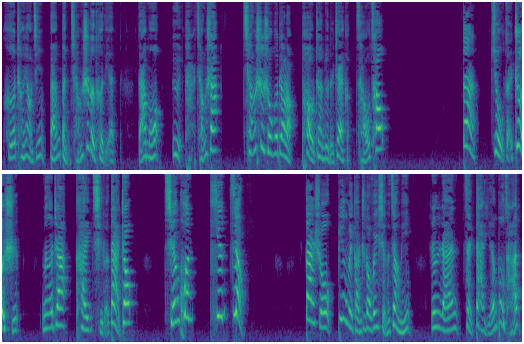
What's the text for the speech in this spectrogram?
和程咬金版本强势的特点，达摩越塔强杀，强势收割掉了炮战队的 Jack 曹操。但就在这时，哪吒开启了大招。乾坤天降，大手并未感知到危险的降临，仍然在大言不惭。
